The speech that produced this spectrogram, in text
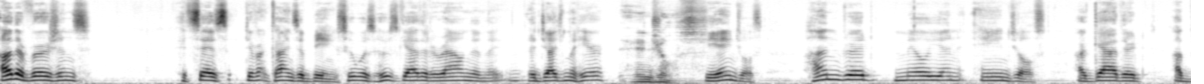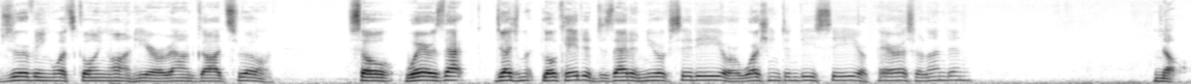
Other versions, it says different kinds of beings. Who was who's gathered around in the, the judgment here? Angels. The angels. Hundred million angels are gathered observing what's going on here around God's throne. So where is that judgment located? Is that in New York City or Washington D.C. or Paris or London? No.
